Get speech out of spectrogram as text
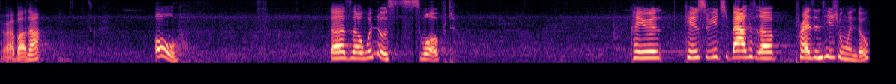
Sorry about that. Oh, uh, the Windows swapped. Can you, can you switch back the presentation window?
